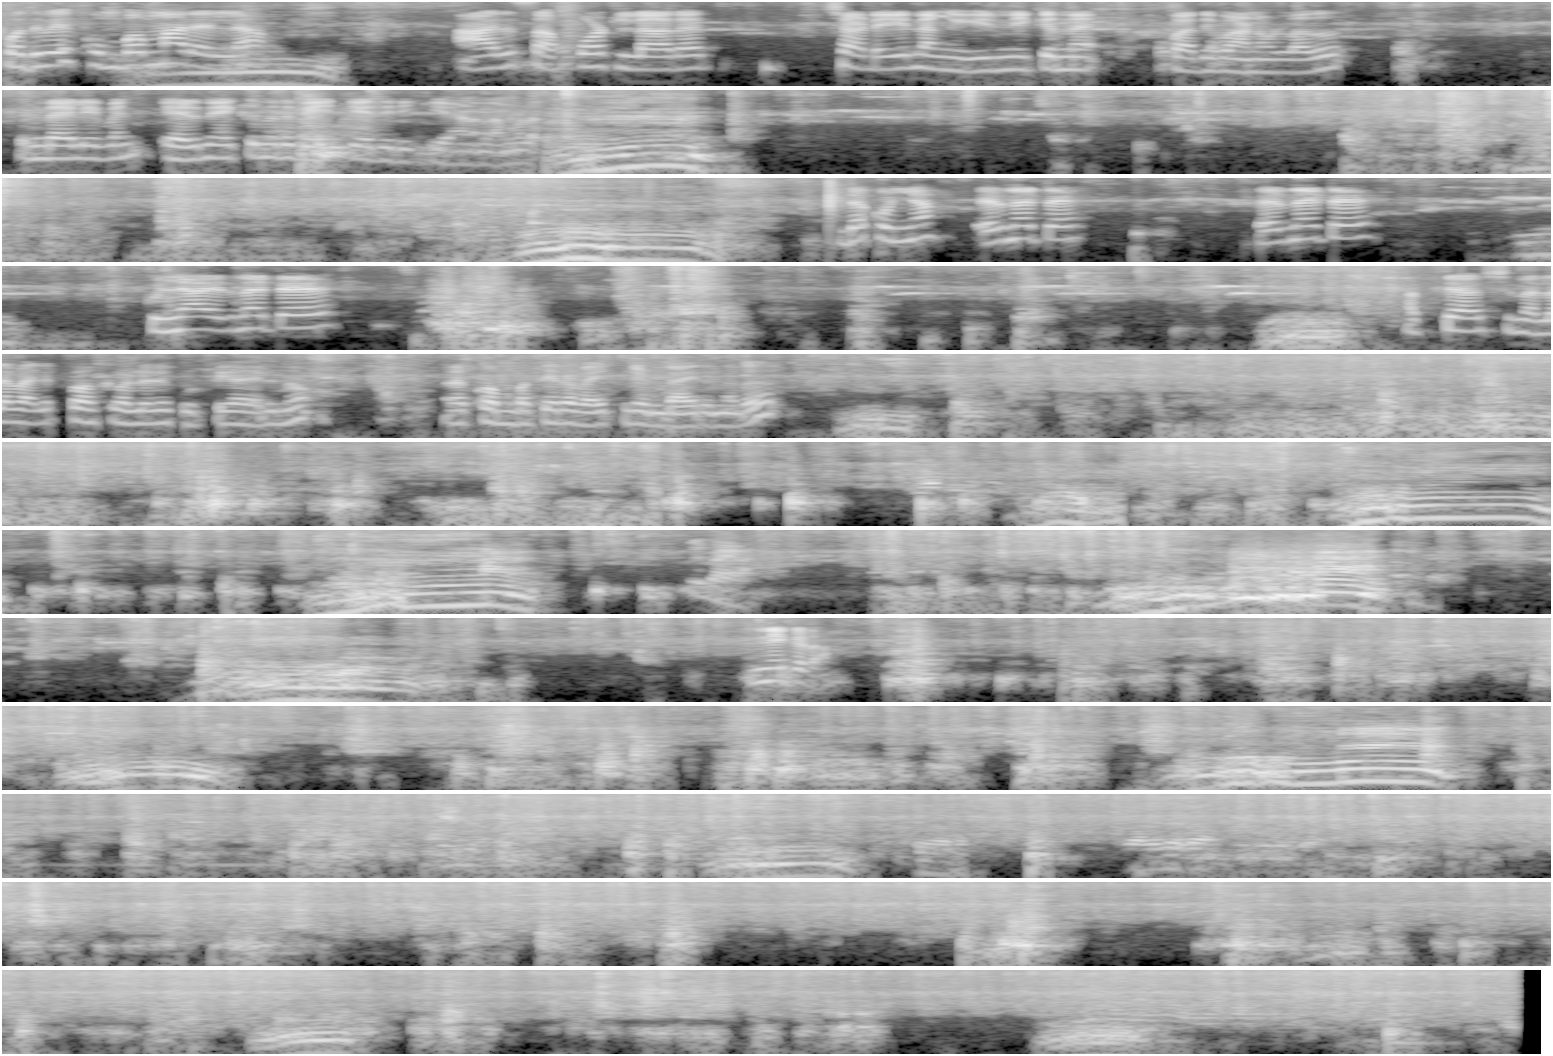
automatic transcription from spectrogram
പൊതുവെ കുംഭന്മാരെല്ലാം ആരും സപ്പോർട്ടില്ലാതെ ചടയിൽ അങ്ങ് എഴുന്നേക്കുന്ന പതിവാണുള്ളത്. എന്തായാലും ഇവൻ എഴുന്നേക്കുന്നത് വെയിറ്റ് ചെയ്തിരിക്കുകയാണ് നമ്മൾ ഇതാ കുഞ്ഞ എഴുന്നേറ്റേ. എഴുന്നേറ്റേ. കുഞ്ഞ എഴുന്നേറ്റേ. അത്യാവശ്യം നല്ല വലിപ്പമൊക്കെ ഉള്ളൊരു കുട്ടിയായിരുന്നു നല്ല കൊമ്പത്തിയുടെ വയറ്റിലുണ്ടായിരുന്നത് ഇന്നേക്കടാ 음. 음. 음. 음.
